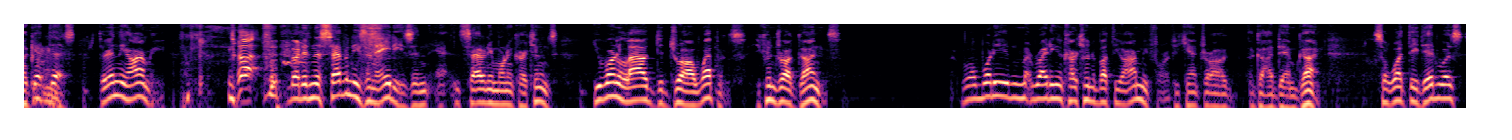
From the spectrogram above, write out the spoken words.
Now get this: they're in the army, but in the '70s and '80s, in, in Saturday morning cartoons, you weren't allowed to draw weapons. You couldn't draw guns. Well, what are you writing a cartoon about the army for if you can't draw a, goddamn gun? So what they did was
